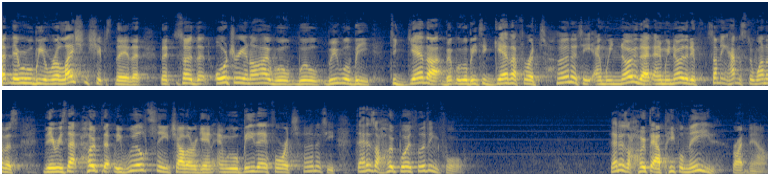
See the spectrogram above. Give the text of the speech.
that there will be relationships there that, that so that Audrey and I will, will we will be together, but we will be together for eternity, and we know that, and we know that if something happens to one of us, there is that hope that we will see each other again and we will be there for eternity. That is a hope worth living for. That is a hope our people need right now.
